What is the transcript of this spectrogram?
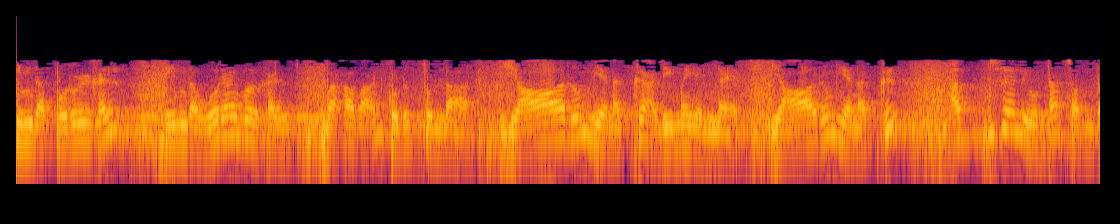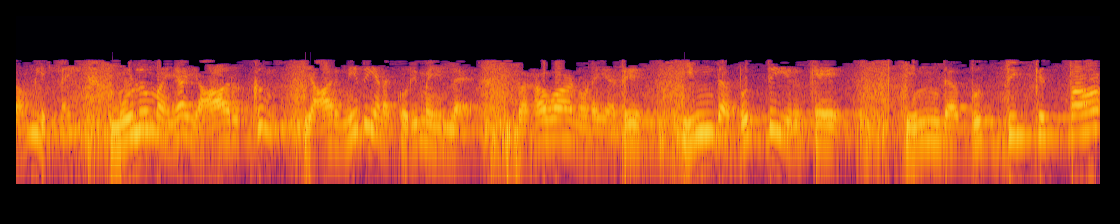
இந்த பொருள்கள் இந்த உறவுகள் பகவான் கொடுத்துள்ளார். யாரும் எனக்கு அடிமை இல்லை யாரும் எனக்கு அப்சல்யூட்டா சொந்தம் இல்லை. முழுமையா யாருக்கும் யார் மீது எனக்கு உரிமை இல்லை. பகவானுடையது. இந்த புத்தி இருக்கே. இந்த புத்திக்குத்தான்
